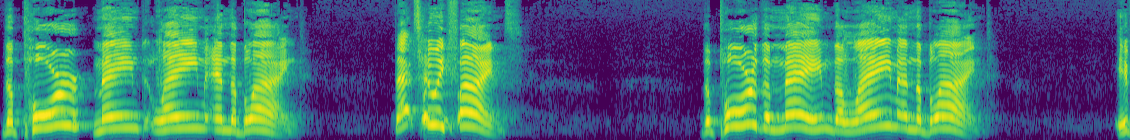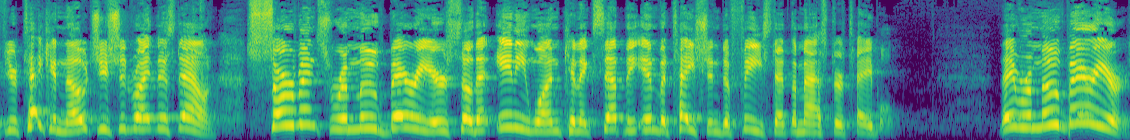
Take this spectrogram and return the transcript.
the poor, maimed, lame, and the blind. That's who he finds. The poor, the maimed, the lame, and the blind. If you're taking notes, you should write this down. Servants remove barriers so that anyone can accept the invitation to feast at the master table. They remove barriers.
